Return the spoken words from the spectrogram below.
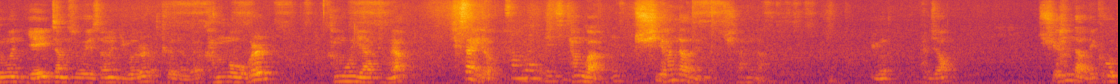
그러면 얘 입장소에서는 이거를 어떻게 거예요? 간목을 간목이 얘한테 뭐야? 식상이죠. 되지. 상관 취한다는 거예요. 취한다. 이거 알죠? 취한다. 그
